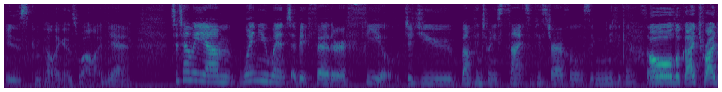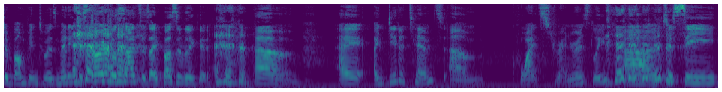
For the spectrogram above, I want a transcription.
is compelling as well, I think. Yeah. So tell me, um, when you went a bit further afield, did you bump into any sites of historical significance? or- Oh, look, I tried to bump into as many historical sites as I possibly could. Um, I I did attempt um, quite strenuously uh, to see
